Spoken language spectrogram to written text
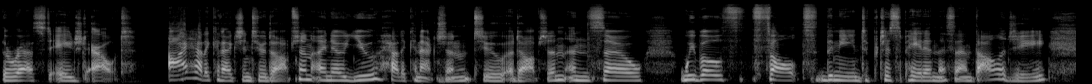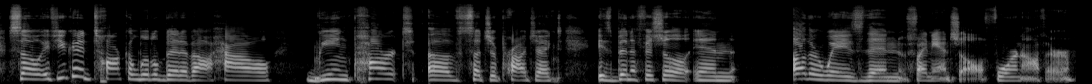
the rest aged out I had a connection to adoption. I know you had a connection to adoption. And so we both felt the need to participate in this anthology. So if you could talk a little bit about how being part of such a project is beneficial in other ways than financial for an author.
